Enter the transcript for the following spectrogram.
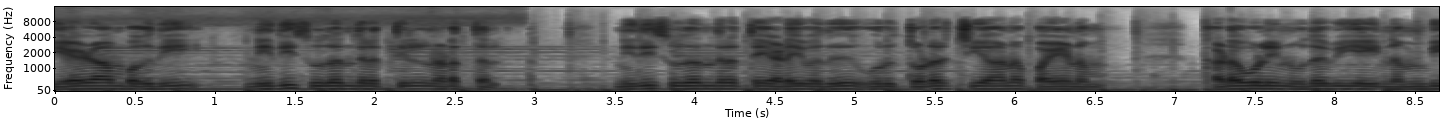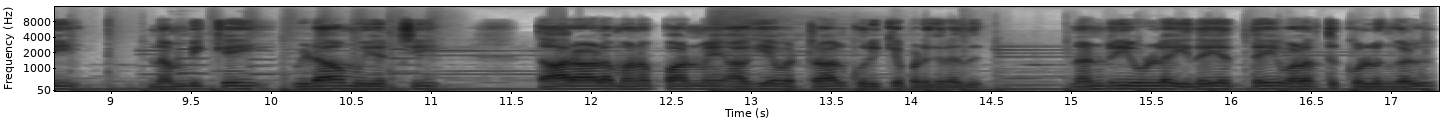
ஏழாம் பகுதி நிதி சுதந்திரத்தில் நடத்தல். நிதி சுதந்திரத்தை அடைவது ஒரு தொடர்ச்சியான பயணம். கடவுளின் உதவியை நம்பி நம்பிக்கை விடாமுயற்சி தாராள மனப்பான்மை ஆகியவற்றால் குறிக்கப்படுகிறது. நன்றியுள்ள இதயத்தை வளர்த்து கொள்ளுங்கள்.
